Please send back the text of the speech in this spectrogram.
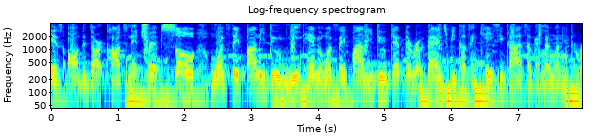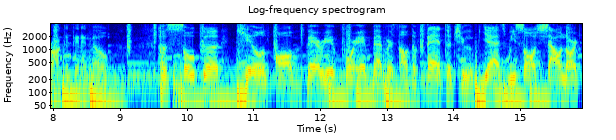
is on the Dark Continent trip. So, once they finally do meet him and once they finally do get their revenge, because in case you guys have been living underneath the rock and didn't know, Hisoka killed all very important members of the Phantom Troupe. Yes, we saw Shalnark,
